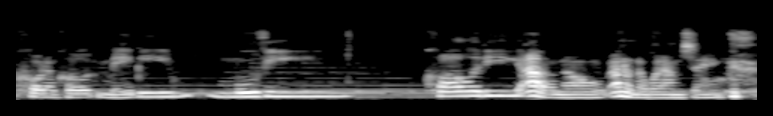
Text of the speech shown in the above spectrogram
quote unquote maybe movie quality. I don't know. I don't know what I'm saying.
